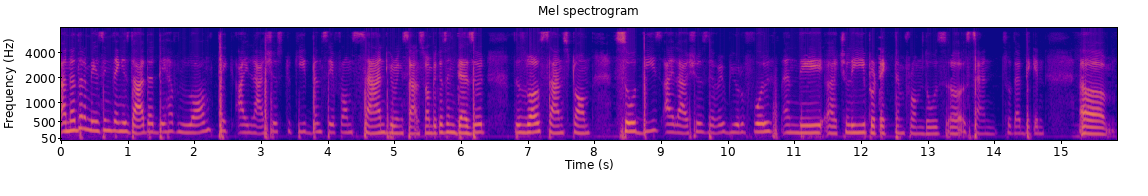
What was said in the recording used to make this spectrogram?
another amazing thing is that that they have long thick eyelashes to keep them safe from sand during sandstorm because in desert there's a lot of sandstorm. So these eyelashes they're very beautiful and they actually protect them from those uh, sand so that they can um,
